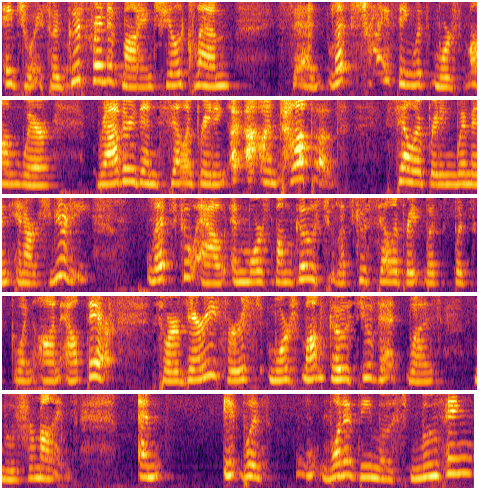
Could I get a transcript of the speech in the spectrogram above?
a joy. So, a good friend of mine, Sheila Clem, said, let's try a thing with Morph Mom where rather than celebrating, uh, uh, on top of celebrating women in our community, let's go out and Morph Mom goes to. Let's go celebrate what's what's going on out there. So our very first Morph Mom goes to event was Move for Minds. And it was one of the most moving,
